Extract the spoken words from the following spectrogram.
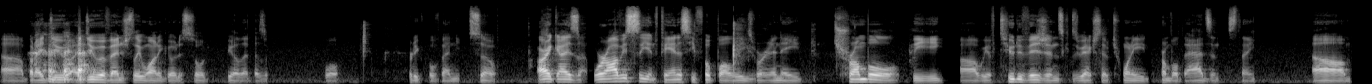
Uh, but I do, I do eventually want to go to Soldier Field. That does a cool, pretty cool venue. So, all right, guys, we're obviously in fantasy football leagues. We're in a Trumbull league. Uh, we have two divisions because we actually have 20 Trumbull dads in this thing. Um,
